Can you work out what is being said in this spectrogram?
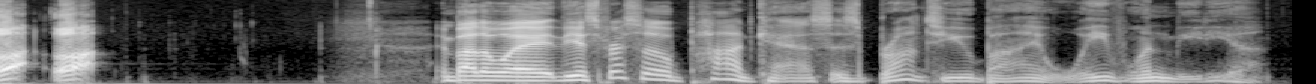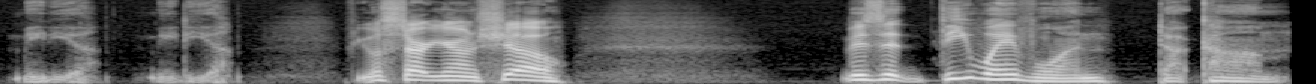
Uh, uh. And by the way, the Espresso podcast is brought to you by Wave One Media, Media, Media. If you want to start your own show, visit thewave1.com.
